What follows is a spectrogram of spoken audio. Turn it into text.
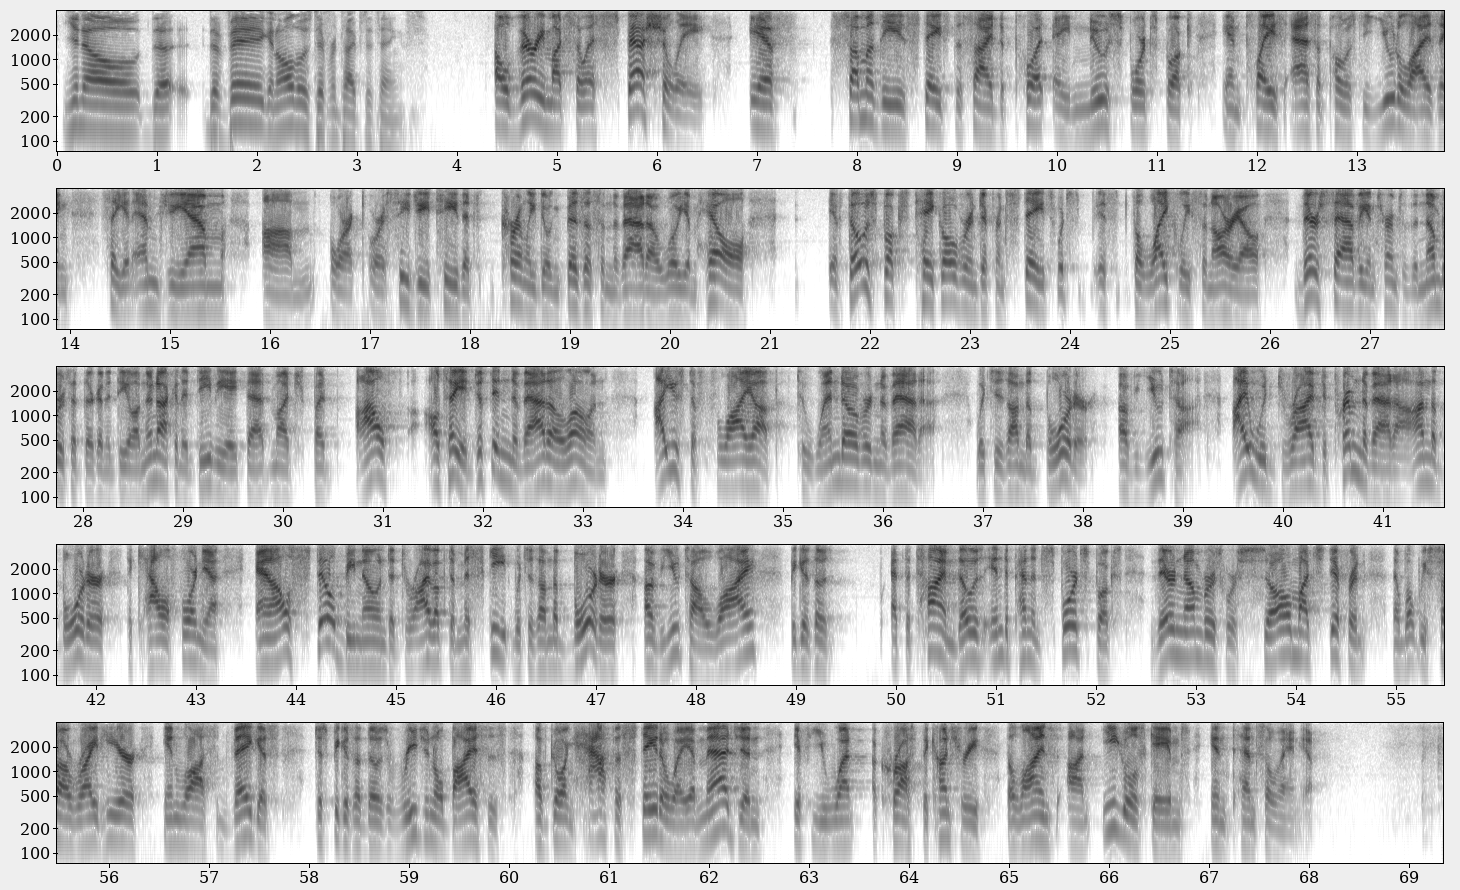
you know, the the VIG and all those different types of things. Oh, very much so, especially if some of these states decide to put a new sports book in place as opposed to utilizing say an MGM um, or or a CGT that's currently doing business in Nevada, William Hill, if those books take over in different states, which is the likely scenario, they're savvy in terms of the numbers that they're going to deal, and they're not going to deviate that much. But I'll I'll tell you, just in Nevada alone, I used to fly up to Wendover, Nevada, which is on the border of Utah. I would drive to Primm, Nevada, on the border to California, and I'll still be known to drive up to Mesquite, which is on the border of Utah. Why? Because those at the time those independent sports books, their numbers were so much different than what we saw right here in Las Vegas just because of those regional biases of going half a state away. Imagine if you went across the country, the lines on Eagles games in Pennsylvania.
